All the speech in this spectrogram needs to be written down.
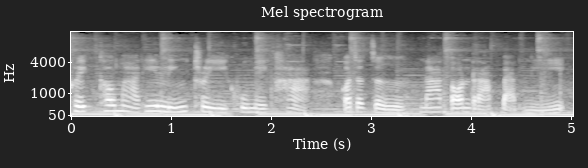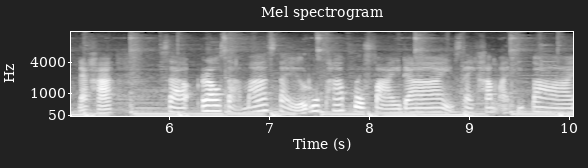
คลิกเข้ามาที่ Linktree ครูเมค่ะ ก็จะเจอหน้าต้อนรับแบบนี้นะคะ เราสามารถใส่รูปภาพโปรไฟล์ได้ ใส่คำอธิบาย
